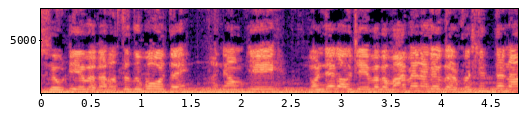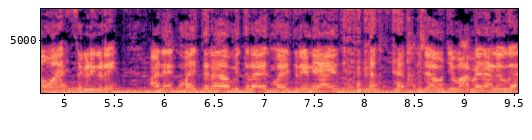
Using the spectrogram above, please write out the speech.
शेवटी हे बघा रस्ता दुबा होत आहे आणि आमचे गोंड्या बघा बाब्या नागेवकर प्रसिद्ध नाव आहे सगळीकडे. अनेक मैत्र मित्र आहेत मैत्रिणी आहेत. असे आमचे बाब्या नागेवकर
